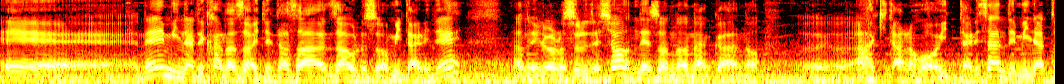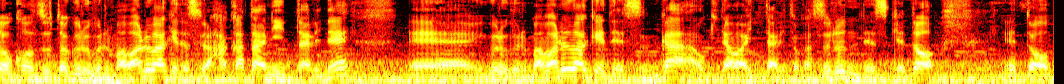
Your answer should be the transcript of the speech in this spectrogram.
えー、ねみんなで金沢行ってダサザウルスを見たりね。あのいろいろするでしょ。でそのなんかあの秋田の方行ったりさ。で港をこうずっとぐるぐる回るわけですが博多に行ったりね、えー、ぐるぐる回るわけですが沖縄行ったりとかするんですけど。えっと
